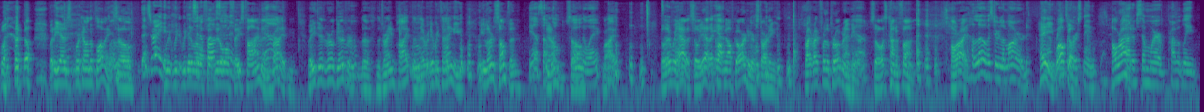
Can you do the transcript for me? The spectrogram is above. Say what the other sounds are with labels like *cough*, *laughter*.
Well, no, but he has working on the plumbing. So That's right. we, we, we did a little fa- did a little faucet and- FaceTime and Yeah. Mm-hmm. right. And, but he did real good for the, the drain pipe and every, everything. He he learned something. Yeah, something You know, so along the way. right. Well, there we have it. So yeah, that caught me off guard here, starting right right for the program here. Yeah. So it's kind of fun. All right. Hello, Mr. Lamard. Hey, welcome. First name. All right. Out of somewhere probably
